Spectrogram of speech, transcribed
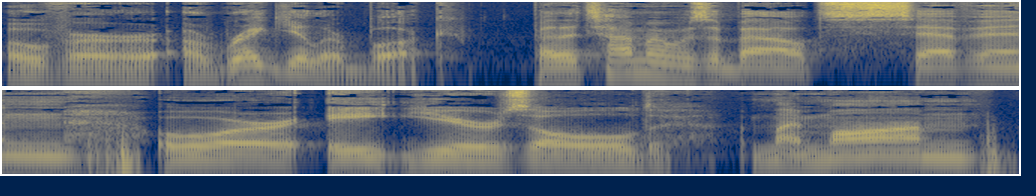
over a regular book by the time I was about seven or eight years old, my mom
